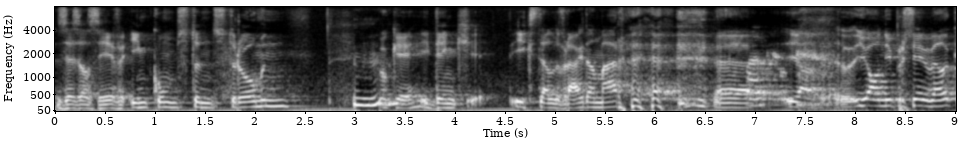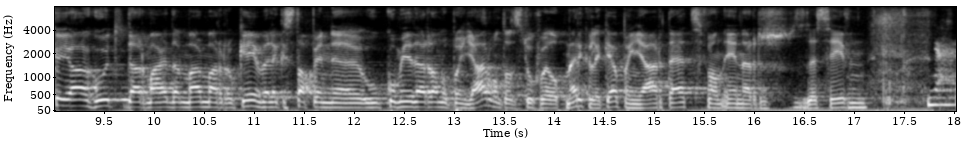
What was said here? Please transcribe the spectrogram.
zes à zeven inkomstenstromen. Mm -hmm. Oké, okay, ik denk ik stel de vraag dan maar. uh, ja, ja, niet per se welke. Ja, goed. Daar maar, maar, maar oké, okay, welke stap in. Uh, hoe kom je daar dan op een jaar? Want dat is toch wel opmerkelijk, hè? Op een jaar tijd van 1 naar 6, 7. Ja,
